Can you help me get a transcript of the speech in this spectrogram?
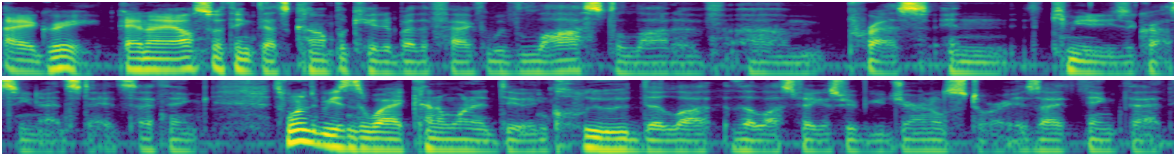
I agree, and I also think that's complicated by the fact that we've lost a lot of um, press in communities across the United States. I think it's one of the reasons why I kind of wanted to include the Lo- the Las Vegas Review Journal story. Is I think that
